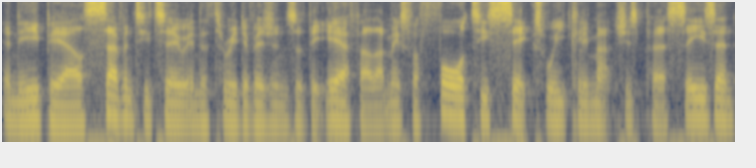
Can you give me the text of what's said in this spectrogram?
in the EPL, 72 in the three divisions of the EFL. That makes for 46 weekly matches per season.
